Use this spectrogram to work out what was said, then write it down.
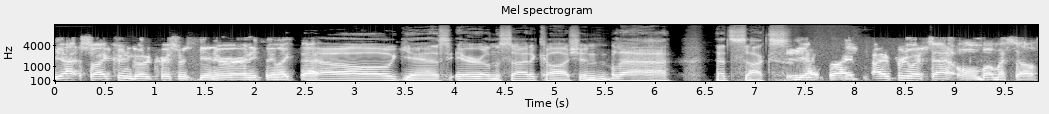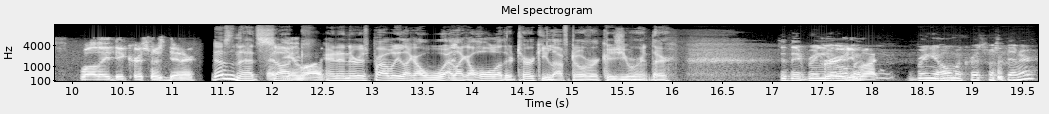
Yeah, so I couldn't go to Christmas dinner or anything like that. Oh, yes. Error on the side of caution. Blah. That sucks. Yeah, so I I pretty much sat at home by myself while they did Christmas dinner. Doesn't that suck? in-laws. And then there was probably like a like a whole other turkey left over because you weren't there. Did they bring you home? A, bring you home a Christmas dinner?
